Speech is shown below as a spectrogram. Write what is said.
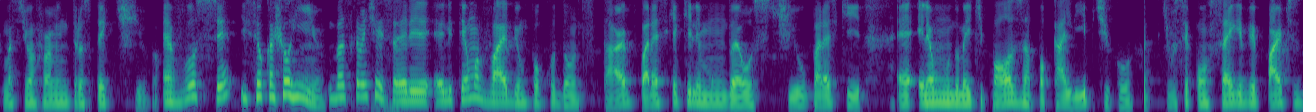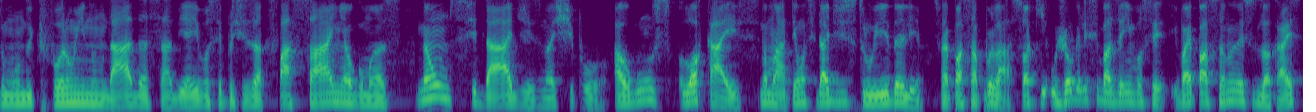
Começa de uma forma introspectiva. É você e seu cachorrinho. Basicamente é isso. Ele, ele tem uma vibe um pouco Don't Starve. Parece que aquele mundo é hostil. Parece que é, ele é um mundo meio que pós-apocalíptico. Que você consegue ver partes do mundo que foram inundadas, sabe? E aí você precisa passar em algumas. Não cidades, mas tipo, alguns locais. Vamos lá, tem uma cidade destruída ali. Você vai passar passar por lá. Só que o jogo ele se baseia em você e vai passando nesses locais,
